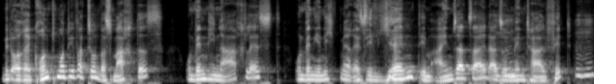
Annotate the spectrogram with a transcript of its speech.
mit eurer Grundmotivation, was macht das? Und wenn die nachlässt und wenn ihr nicht mehr resilient im Einsatz seid, also mhm. mental fit, mhm.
